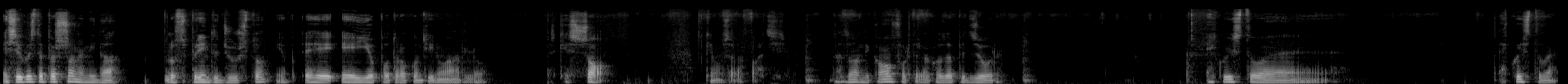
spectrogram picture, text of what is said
E se questa persona mi dà lo sprint giusto e, e io potrò continuarlo, perché so che non sarà facile. La zona di comfort è la cosa peggiore. E questo è... E questo è.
